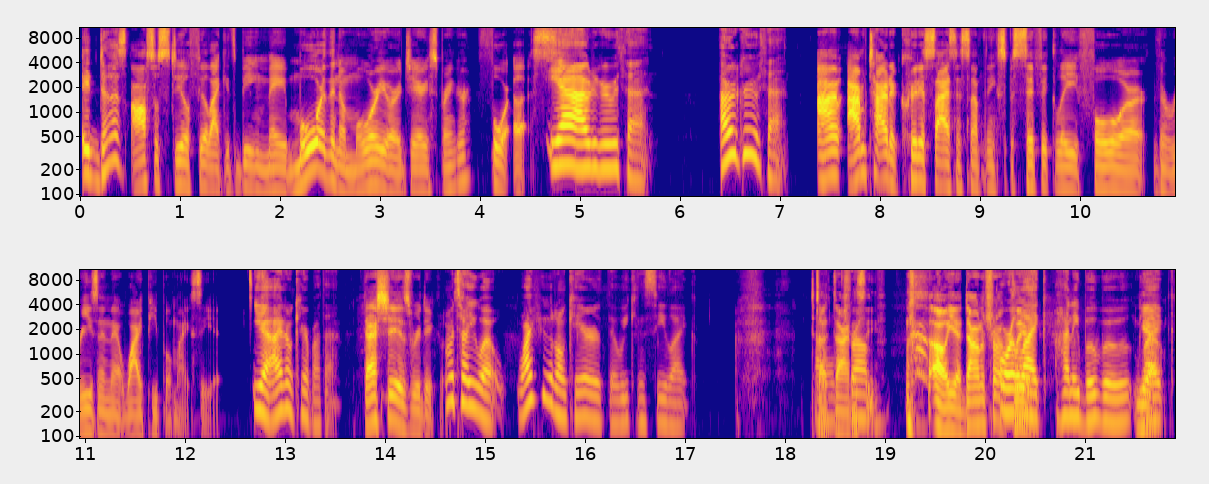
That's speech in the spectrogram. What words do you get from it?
it does also still feel like it's being made more than a Maury or a Jerry Springer for us. yeah i would agree with that i would agree with that I'm I'm tired of criticizing something specifically for the reason that white people might see it. yeah i don't care about that That shit is ridiculous. i'm gonna tell you what white people don't care that we can see like Donald. Trump oh yeah, Donald Trump. or clear. like Honey Boo Boo. Yeah. Like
